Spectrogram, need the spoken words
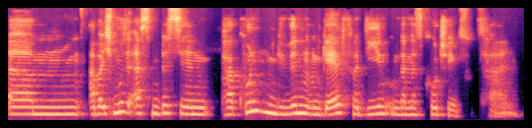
ähm, aber ich muss erst ein bisschen ein paar Kunden gewinnen und Geld verdienen, um dann das Coaching zu zahlen.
